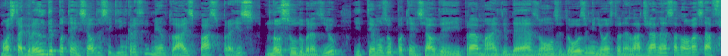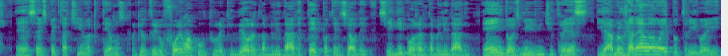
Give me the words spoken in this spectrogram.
mostra grande potencial de seguir em crescimento. Há espaço para isso no sul do Brasil e temos o potencial de ir para mais de 10, 11, 12 milhões de toneladas já nessa nova safra. Essa é a expectativa que temos, porque o trigo foi uma cultura que deu rentabilidade, tem potencial de seguir com rentabilidade em 2023 e abre um janelão aí para o trigo aí,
